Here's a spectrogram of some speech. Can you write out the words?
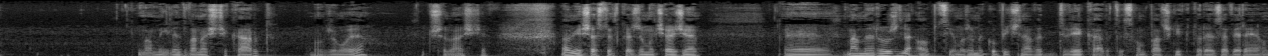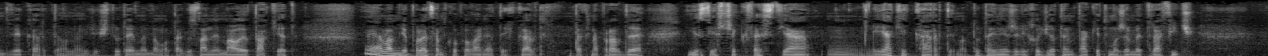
mamy ile? 12 kart, dobrze mówię? 13? No mniejsza z tym w każdym razie mamy różne opcje, możemy kupić nawet dwie karty. Są paczki, które zawierają dwie karty. One gdzieś tutaj będą o tak zwany mały pakiet. No ja Wam nie polecam kupowania tych kart. Tak naprawdę jest jeszcze kwestia, mm, jakie karty. No tutaj, jeżeli chodzi o ten pakiet, możemy trafić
